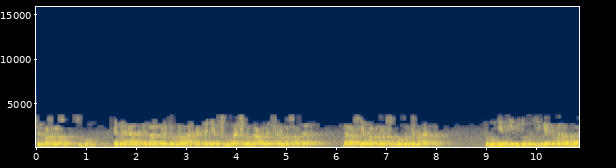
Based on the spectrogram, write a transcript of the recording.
Selepas salat subuh. Daripada anak Malik radhiyallahu anhu katanya Rasulullah wasallam bersabda, barang siapa salat subuh berjamaah kemudian ia duduk berzikir kepada Allah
